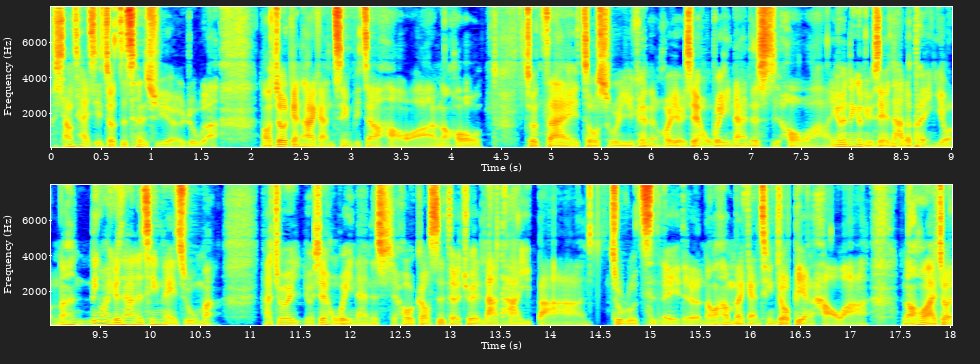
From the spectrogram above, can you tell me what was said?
想起来，其实就是趁虚而入啦。然后就跟他感情比较好啊，然后就在周淑怡可能会有一些为难的时候啊，因为那个女生也是他的朋友，那另外一个是他的青梅竹马，他就会有些很为难的时候，高士德就会拉他一把，诸如此类的，然后他们的感情就变好啊，然后后来就。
